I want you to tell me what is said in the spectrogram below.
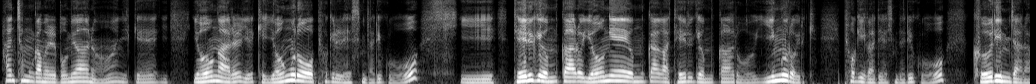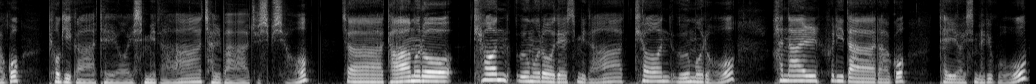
한참 문감을 보면은 이렇게 이 영아를 이렇게 영으로 표기를 했습니다. 그리고 이 대륙의 음가로 영의 음가가 대륙의 음가로 잉으로 이렇게 표기가 되었습니다. 그리고 그림자라고 표기가 되어 있습니다. 잘 봐주십시오. 자, 다음으로 편음으로 되어 있습니다. 편음으로 한알 흐리다라고 되어 있습니다. 그리고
